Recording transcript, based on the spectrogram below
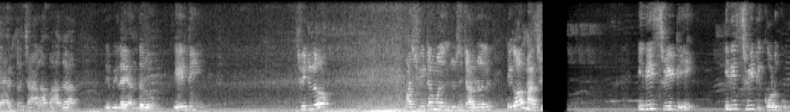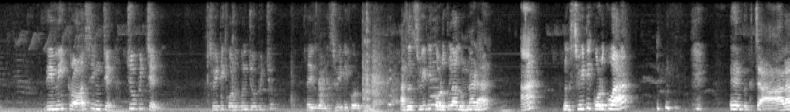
క్యారెక్టర్ చాలా బాగా రివీల్ అయ్యి అందరూ ఏంటి? స్వీట్లో మా స్వీట్ అమ్మని చూసి చాలా రోజులు ఇగో మా స్వీట్ ఇది స్వీటీ ఇది స్వీటీ కొడుకు. దీన్ని క్రాసింగ్ చే చూపించండి. స్వీటీ కొడుకుని చూపించు. ఇదిగోండి స్వీటీ కొడుకు. అసలు స్వీటీ కొడుకులాగా ఉన్నాడా? నువ్వు స్వీటీ కొడుకువా? ఎందుకు చాలా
